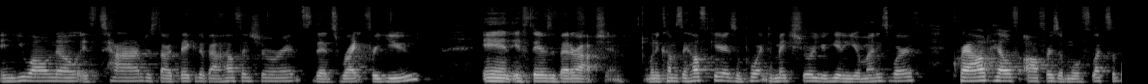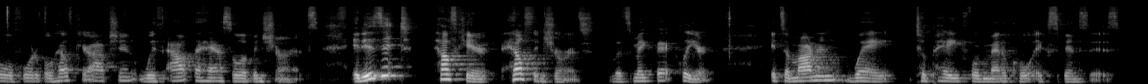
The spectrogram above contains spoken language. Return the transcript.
and you all know it's time to start thinking about health insurance that's right for you. And if there's a better option when it comes to healthcare, it's important to make sure you're getting your money's worth. Crowd Health offers a more flexible, affordable healthcare option without the hassle of insurance. It isn't healthcare, health insurance. Let's make that clear. It's a modern way to pay for medical expenses.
